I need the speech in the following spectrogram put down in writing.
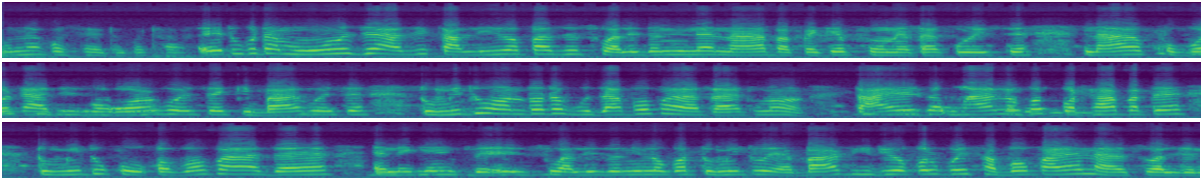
কোনে কৈছে এইটো কথা? এইটো কথা মোৰ যে আজি কালিৰ পৰা যে ছোৱালীজনীলে না বাপেকে ফোন এটা কৰিছে না খবৰ এটা আজি জ্বৰ হৈছে কিবা হৈছে তুমিতো অন্তত বুজাব পাৰা তাক ন? তাই তোমাৰ লগত কথা পাতে তুমিতো ক'ব পাৰা যে এনেকে ছোৱালীজনীৰ লগত তুমিতো এবাৰ ভিডিঅ' কল কৰি চাব পাৰে নাই ছোৱালীজনী?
